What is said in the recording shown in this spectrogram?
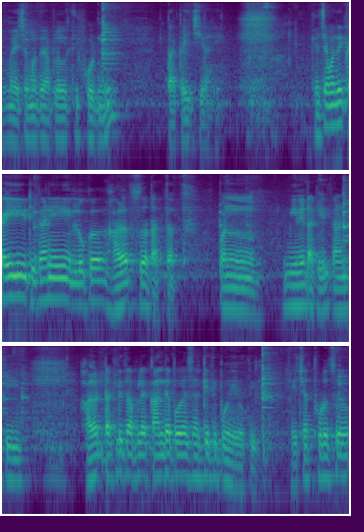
मग याच्यामध्ये आपल्याला ती फोडणी टाकायची आहे. ह्याच्यामध्ये काही ठिकाणी लोक हळदसुद्धा टाकतात पण मी नाही टाकली कारण की हळद टाकली तर आपल्या कांद्या पोह्यासारखे ती पोहे होतील. ह्याच्यात थोडंसं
